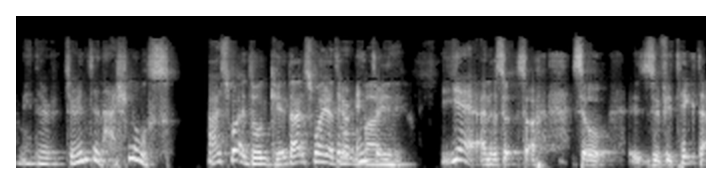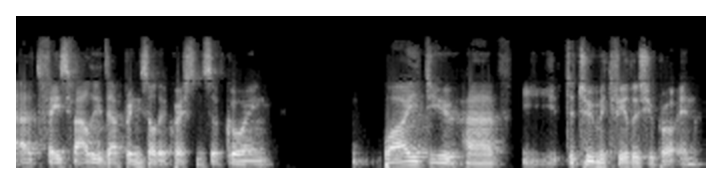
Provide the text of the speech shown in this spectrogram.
I mean, they're, they're internationals. That's what I don't get. That's why I don't inter- buy. Yeah. And so, so, so, so if you take that at face value, that brings other questions of going, why do you have you, the two midfielders you brought in?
